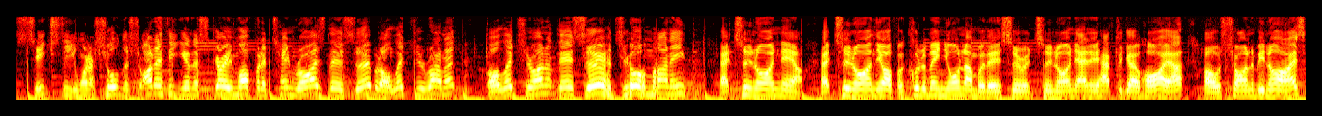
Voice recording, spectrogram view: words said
60. You want to shorten the I don't think you're going to scare him off at a 10 rise there, sir, but I'll let you run it. I'll let you run it there, sir. It's your money. At 2.9 now. At 2.9 the offer. Could have been your number there, sir, at 2.9. Now you have to go higher. I was trying to be nice.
